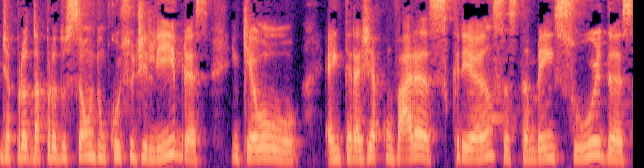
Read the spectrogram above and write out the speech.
de, da produção de um curso de Libras, em que eu é, interagia com várias crianças também surdas,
